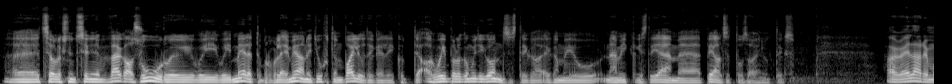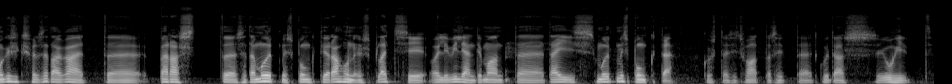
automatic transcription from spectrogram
et see oleks nüüd selline väga suur või, või, või meeletu probleem, jaa, neid juhte on palju tegelikult, aga võib-olla ka muidugi on, sest ega, ega me ju näeme ikkagi seda jäämäe pealset osa ainult, eks. Aga Elari, ma küsiks veel seda ka, et pärast seda mõõtmispunkti rahunemisplatsi oli Viljandi maantee täis mõõtmispunkte, kus te siis vaatasite, et kuidas juhid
